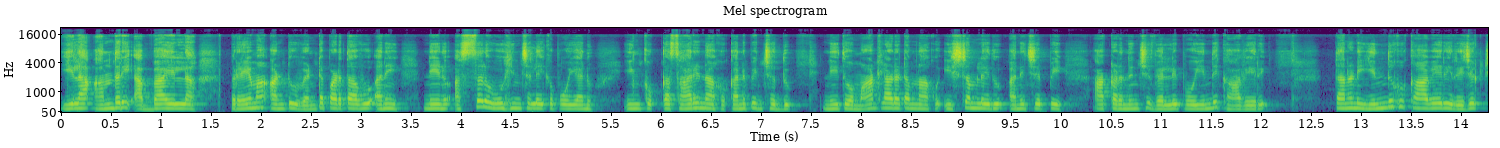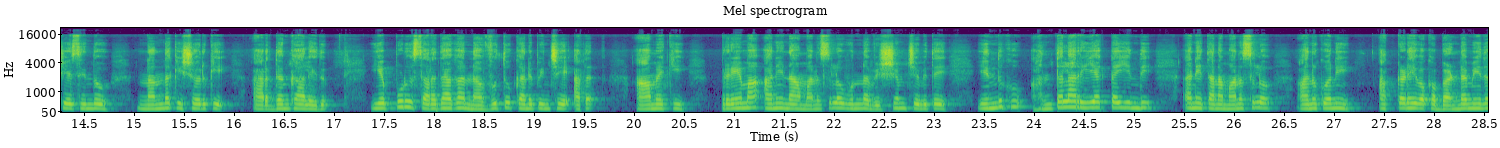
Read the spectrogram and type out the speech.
ఇలా అందరి అబ్బాయిల్లా ప్రేమ అంటూ వెంట పడతావు అని నేను అస్సలు ఊహించలేకపోయాను. ఇంకొక్కసారి నాకు కనిపించొద్దు. నీతో మాట్లాడటం నాకు ఇష్టం లేదు అని చెప్పి అక్కడి నుంచి వెళ్ళిపోయింది కావేరి. తనని ఎందుకు కావేరి రిజెక్ట్ చేసిందో నందకిషోర్కి అర్థం కాలేదు. ఎప్పుడూ సరదాగా నవ్వుతూ కనిపించే అత ఆమెకి ప్రేమ అని నా మనసులో ఉన్న విషయం చెబితే ఎందుకు అంతలా రియాక్ట్ అయ్యింది అని తన మనసులో అనుకొని అక్కడే ఒక బండ మీద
